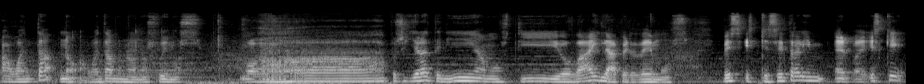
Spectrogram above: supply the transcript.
¿Aguanta? No, aguantamos, no, nos fuimos. Ah, pues si ya la teníamos, tío. Va y la perdemos. ¿Ves? Es que Setral... eh, Es que...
